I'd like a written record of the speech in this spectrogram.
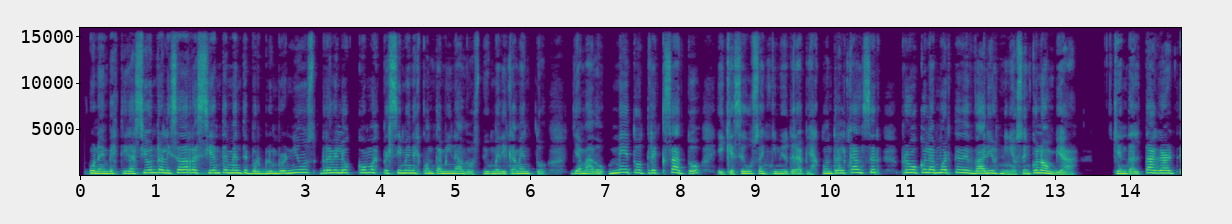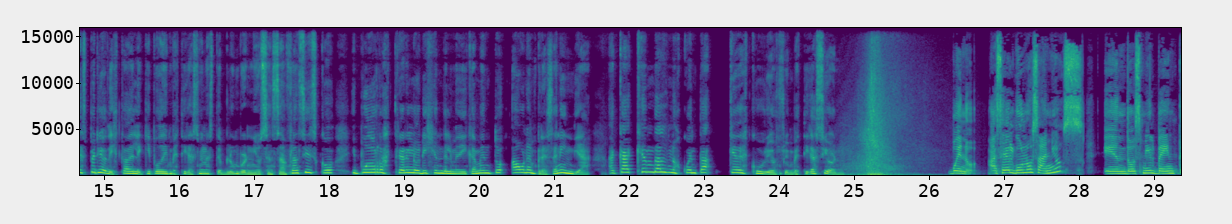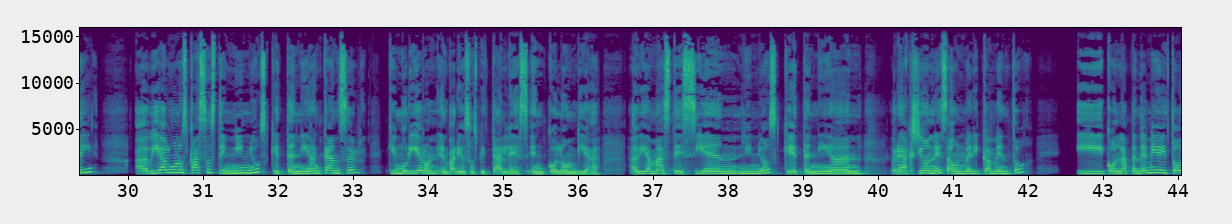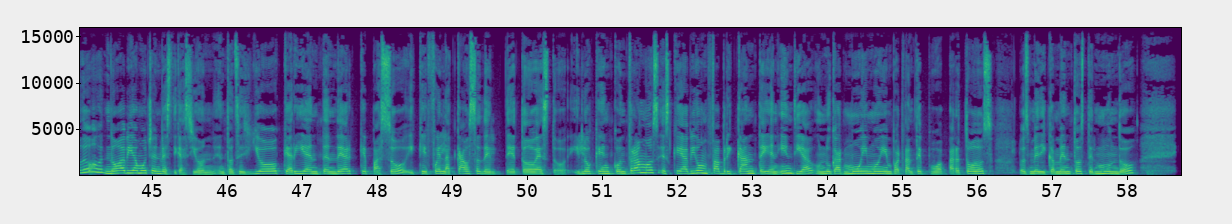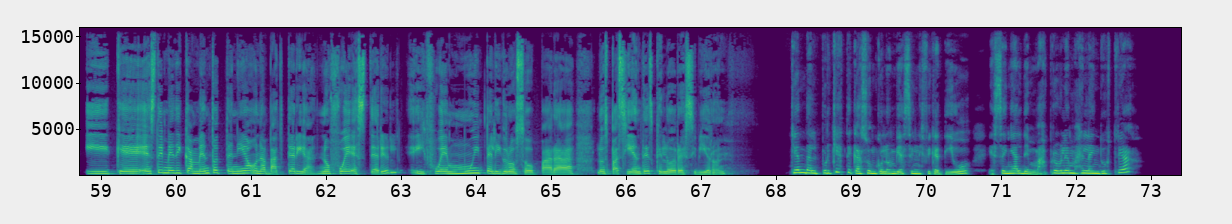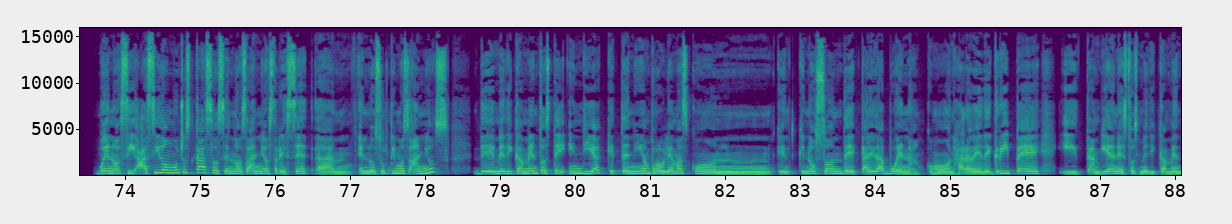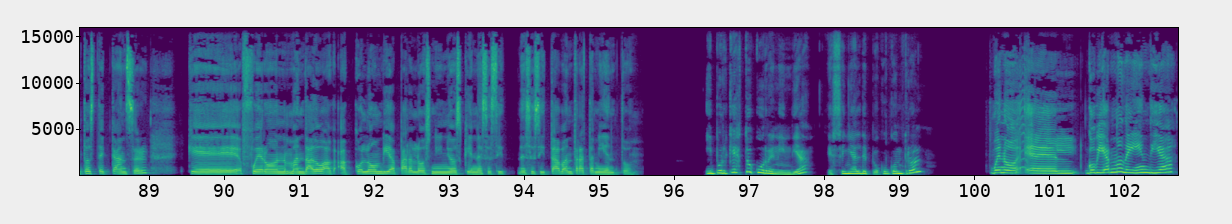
Una investigación realizada recientemente por Bloomberg News reveló cómo especímenes contaminados de un medicamento llamado metotrexato y que se usa en quimioterapias contra el cáncer provocó la muerte de varios niños en Colombia. Kendall Taggart es periodista del equipo de investigaciones de Bloomberg News en San Francisco y pudo rastrear el origen del medicamento a una empresa en India. Acá Kendall nos cuenta qué descubrió en su investigación. Bueno, hace algunos años, en 2020, había algunos casos de niños que tenían cáncer que murieron en varios hospitales en Colombia. Había más de 100 niños que tenían reacciones a un medicamento y con la pandemia y todo, no había mucha investigación. Entonces yo quería entender qué pasó y qué fue la causa de, todo esto. Y lo que encontramos es que había un fabricante en India, un lugar muy, muy importante para todos los medicamentos del mundo, y que este medicamento tenía una bacteria, no fue estéril y fue muy peligroso para los pacientes que lo recibieron. Kendall, ¿por qué este caso en Colombia es significativo? ¿Es señal de más problemas en la industria? Bueno, sí, ha sido muchos casos en los años en los últimos años de medicamentos de India que tenían problemas con que, no son de calidad buena, como un jarabe de gripe y también estos medicamentos de cáncer que fueron mandados a, Colombia para los niños que necesitaban tratamiento. ¿Y por qué esto ocurre en India? ¿Es señal de poco control? Bueno, el gobierno de India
